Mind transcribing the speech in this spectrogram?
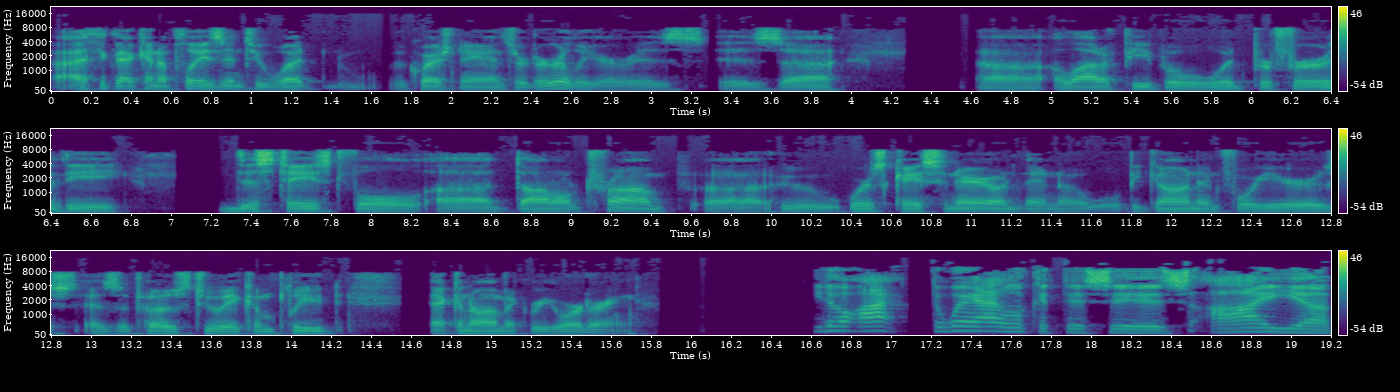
I think that kind of plays into what the question I answered earlier is is uh, uh a lot of people would prefer the distasteful uh, Donald Trump, uh, who worst case scenario they know will be gone in four years, as opposed to a complete economic reordering. You know, I, the way I look at this is I uh,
